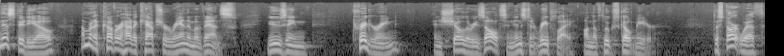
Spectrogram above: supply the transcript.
this video, I'm going to cover how to capture random events using triggering and show the results in instant replay on the Fluke scope meter. To start with,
